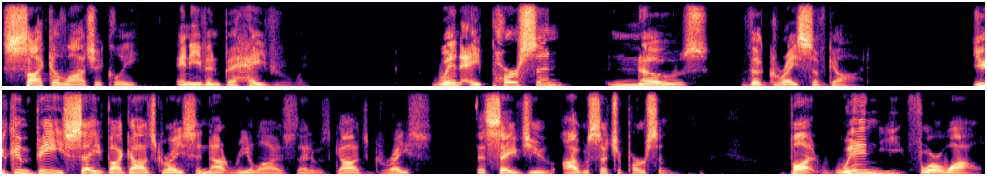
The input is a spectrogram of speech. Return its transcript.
psychologically, and even behaviorally. When a person knows the grace of God, you can be saved by God's grace and not realize that it was God's grace that saved you. I was such a person. But when, you, for a while,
